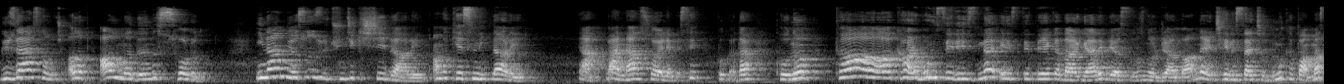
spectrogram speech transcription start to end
güzel sonuç alıp almadığını sorun. İnanmıyorsanız üçüncü kişiyi de arayın ama kesinlikle arayın. Yani benden söylemesi bu kadar. Konu ta karbon serisine estetiğe kadar geldi. Biliyorsunuz Nurcan Doğanlar çenesi açıldı mı kapanmaz.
